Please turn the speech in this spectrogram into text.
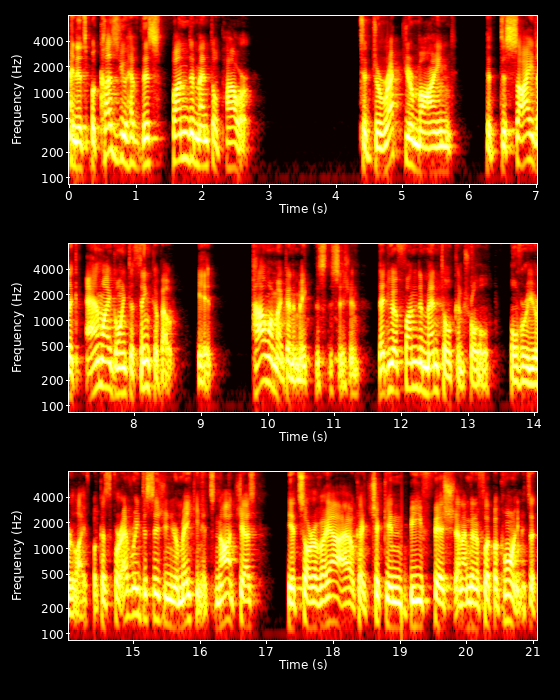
And it's because you have this fundamental power to direct your mind, to decide, like, am I going to think about it? How am I going to make this decision? That you have fundamental control over your life. Because for every decision you're making, it's not just, it's sort of, yeah, okay, chicken, beef, fish, and I'm going to flip a coin. It's a,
